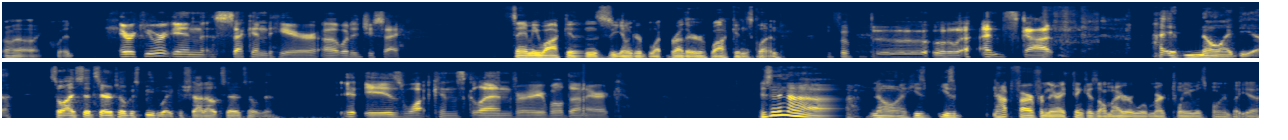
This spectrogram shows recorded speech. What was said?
Oh, I quit. Eric, you were in second here. Uh, what did you say? Sammy Watkins' younger bl- brother, Watkins Glen. Boo. And Scott. I have no idea. So I said Saratoga Speedway. Cause shout out Saratoga. It is Watkins Glen. Very well done, Eric. Isn't uh no, he's he's not far from there. I think is Elmira where Mark Twain was born. But yeah,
